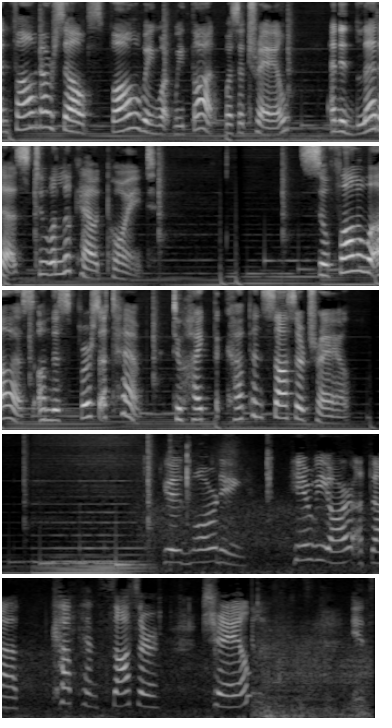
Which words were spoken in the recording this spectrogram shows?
and found ourselves following what we thought was a trail, and it led us to a lookout point. So follow us on this first attempt to hike the Cup and Saucer Trail. Good morning. Here we are at the Cup and Saucer Trail. It's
